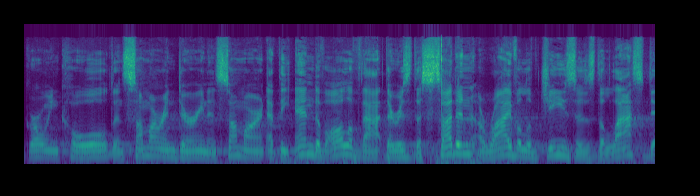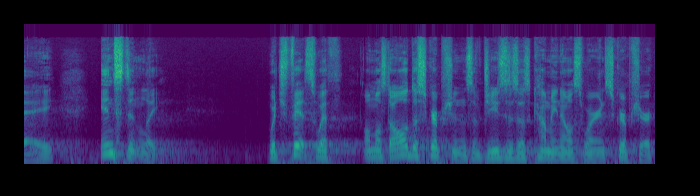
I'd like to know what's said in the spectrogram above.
growing cold and some are enduring and some aren't, at the end of all of that, there is the sudden arrival of Jesus, the last day, instantly, which fits with almost all descriptions of Jesus' coming elsewhere in Scripture.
